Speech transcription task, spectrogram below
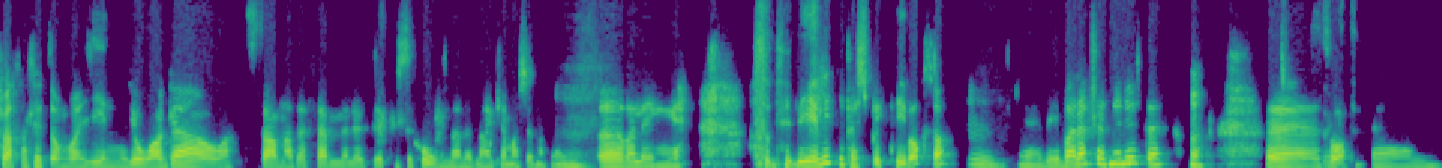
pratat lite om vår yin-yoga och att stanna för fem minuter i positionen. Ibland kan man känna att mm. öva länge. Alltså det, är lite perspektiv också. Mm. Eh, det är bara fem minuter. Eh, så. Ehm,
